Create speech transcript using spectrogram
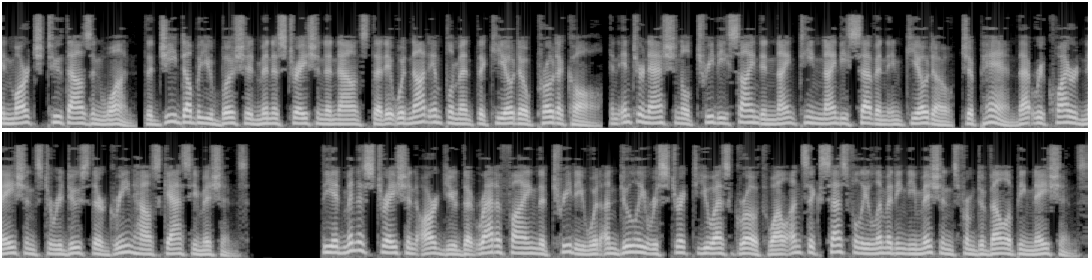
In March 2001, the G. W. Bush administration announced that it would not implement the Kyoto Protocol, an international treaty signed in 1997 in Kyoto, Japan that required nations to reduce their greenhouse gas emissions. The administration argued that ratifying the treaty would unduly restrict U.S. growth while unsuccessfully limiting emissions from developing nations.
